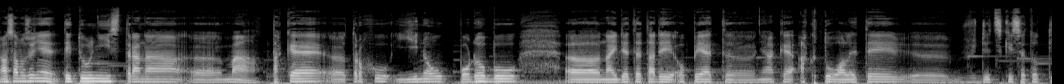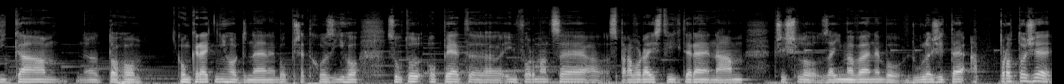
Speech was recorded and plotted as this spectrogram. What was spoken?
No a samozřejmě titulní strana uh, má také uh, trochu jinou podobu. Najdete tady opět nějaké aktuality, vždycky se to týká toho konkrétního dne nebo předchozího. Jsou to opět eh, informace a zpravodajství, které nám přišlo zajímavé nebo důležité. A protože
